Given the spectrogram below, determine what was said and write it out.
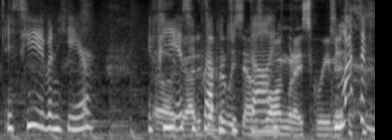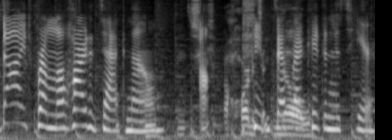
is he even here? If oh he is, God, he probably just sounds died. wrong when I scream he it. must have died from a heart attack now. a heart attack? Sapphire no. Kitten is here.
